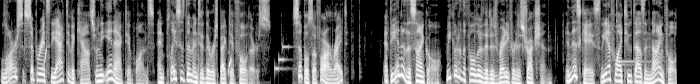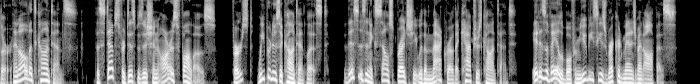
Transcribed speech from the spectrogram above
Lars separates the active accounts from the inactive ones and places them into their respective folders. Simple so far, right? At the end of the cycle, we go to the folder that is ready for destruction. In this case, the FY 2009 folder and all of its contents. The steps for disposition are as follows. First, we produce a content list. This is an Excel spreadsheet with a macro that captures content. It is available from UBC's Record Management Office.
